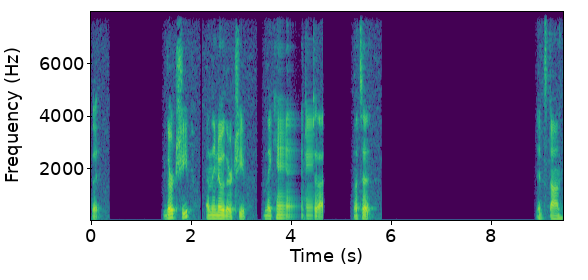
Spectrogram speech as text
But They're cheap, and they know they're cheap, and they can't change that. That's it. It's done.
